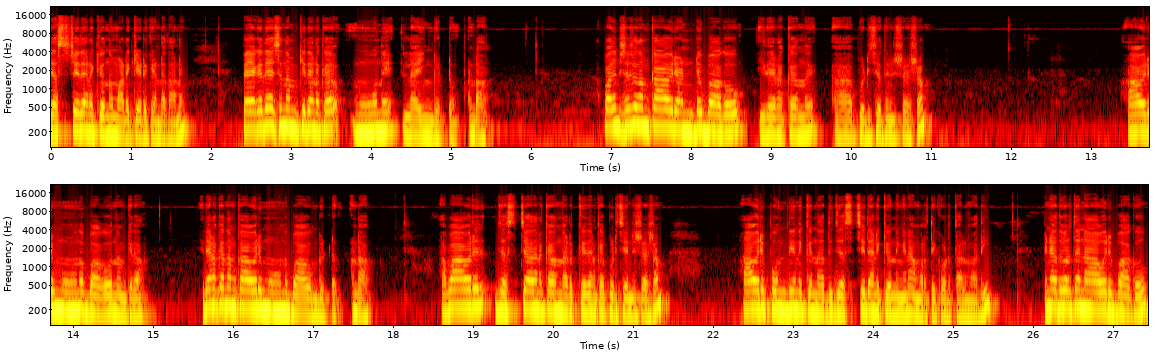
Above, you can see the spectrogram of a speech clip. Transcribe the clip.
ജസ്റ്റ് ഇതെനിക്കൊന്ന് മടക്കിയെടുക്കേണ്ടതാണ്. അപ്പോൾ ഏകദേശം നമുക്ക് ഇതെനക്ക് മൂന്ന് ലൈൻ കിട്ടും. ഉണ്ടോ അപ്പോൾ അതിനുശേഷം നമുക്ക് ആ രണ്ട് ഭാഗവും ഇതേണൊക്കെ ഒന്ന് പിടിച്ചതിന് ശേഷം ആ ഒരു മൂന്ന് ഭാഗവും നമുക്കിതാ ഇതിനൊക്കെ നമുക്ക് ആ ഒരു മൂന്ന് ഭാഗം കിട്ടും ഉണ്ടോ അപ്പോൾ ആ ഒരു ജസ്റ്റ് അതിനൊക്കെ ഒന്ന് ഇടയ്ക്ക് ഇതിനൊക്കെ പിടിച്ചതിന് ശേഷം ആ ഒരു പൊന്തി നിൽക്കുന്ന അത് ജസ്റ്റ് ഇതെനിക്ക് ഒന്ന് ഇങ്ങനെ അമർത്തി കൊടുത്താൽ മതി. പിന്നെ അതുപോലെ തന്നെ ആ ഒരു ഭാഗവും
